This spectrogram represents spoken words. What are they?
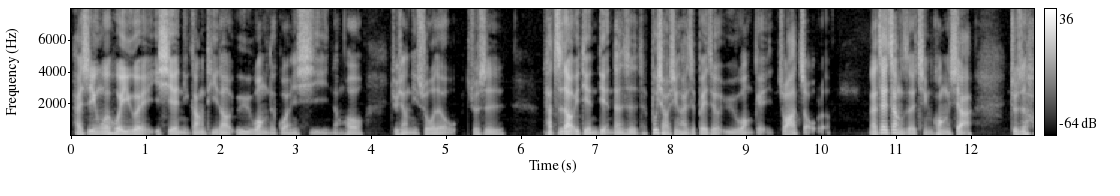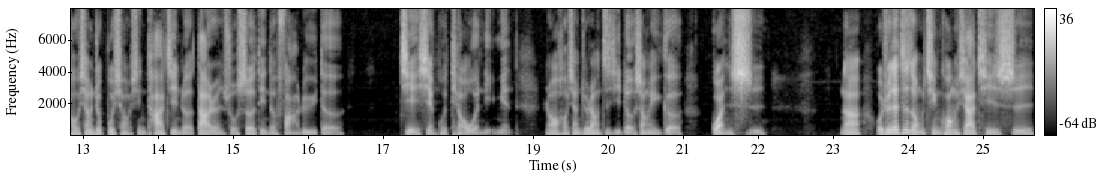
还是因为会因为一些你刚刚提到欲望的关系，然后就像你说的，就是他知道一点点，但是不小心还是被这个欲望给抓走了。那在这样子的情况下，就是好像就不小心踏进了大人所设定的法律的。界限或条文里面，然后好像就让自己惹上一个官司。那我觉得在这种情况下，其实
